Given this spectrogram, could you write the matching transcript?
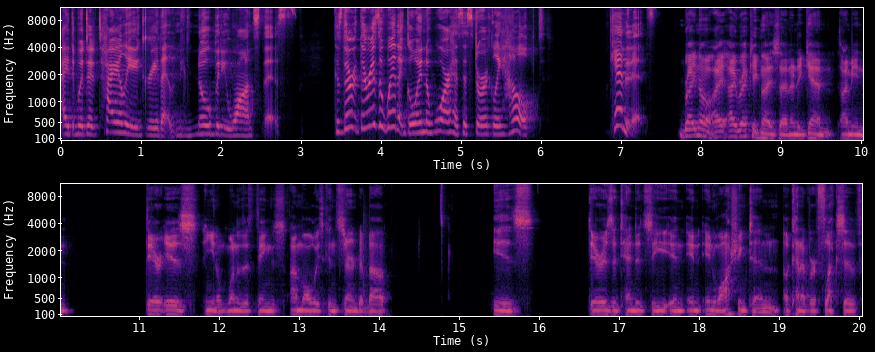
I would entirely agree that nobody wants this because there there is a way that going to war has historically helped candidates. Right. No, I, I recognize that, and again, I mean, there is you know one of the things I'm always concerned about is there is a tendency in, in, in Washington, a kind of reflexive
